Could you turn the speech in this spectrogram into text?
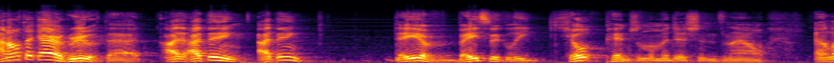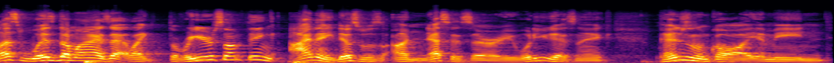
I don't think I agree with that. I, I think I think they have basically killed Pendulum editions now. Unless Wisdom Eye is at like three or something, I think this was unnecessary. What do you guys think? Pendulum Call. I mean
